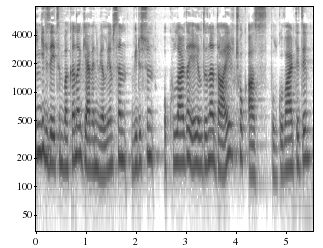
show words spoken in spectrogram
İngiliz Eğitim Bakanı Gavin Williamson virüsün okullarda yayıldığına dair çok az bulgu var dedi.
